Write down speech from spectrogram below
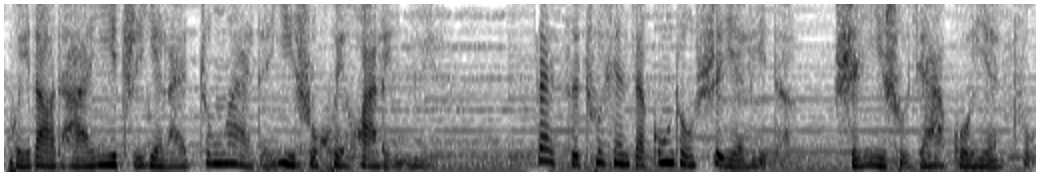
回到他一直以来钟爱的艺术绘画领域。再次出现在公众视野里的是艺术家郭彦甫，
